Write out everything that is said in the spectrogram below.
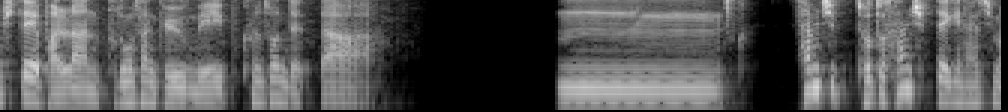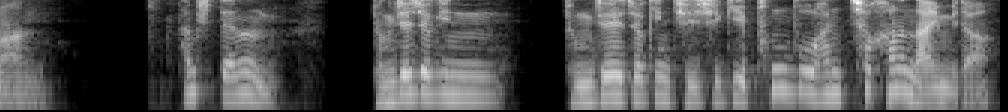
30대에 반란, 부동산 교육 매입 큰손 댔다. 음, 30, 저도 30대긴 하지만, 30대는 경제적인, 경제적인 지식이 풍부한 척 하는 나이입니다.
